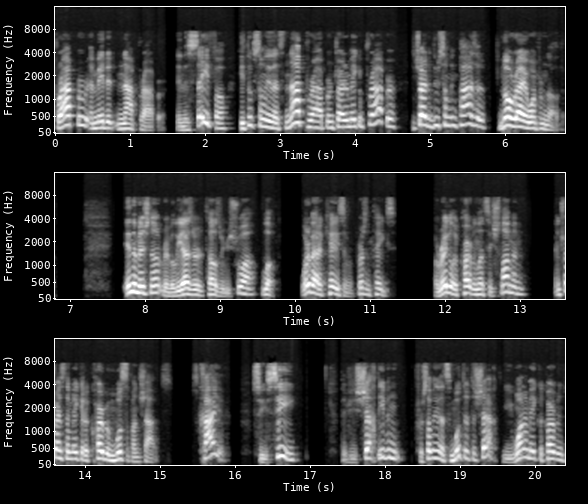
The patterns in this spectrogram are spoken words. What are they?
proper and made it not proper. In the Seifa, he took something that's not proper and tried to make it proper. He tried to do something positive. No raya one from the other. In the Mishnah, Rabbi Eliezer tells Rabbi Yeshua, look, what about a case if a person takes a regular korban, let's say shlamim, and tries to make it a korban musaf on Shabbos? It's chayiv. So you see, if you shecht even for something that's mutter to shecht, you want to make a korban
